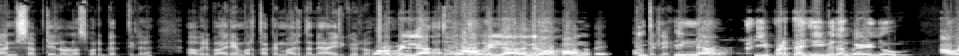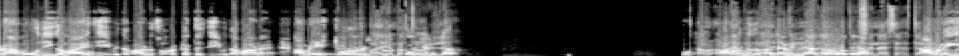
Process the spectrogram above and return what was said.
കൺസെപ്റ്റിലുള്ള സ്വർഗത്തിൽ അവർ ഭാര്യയും ഭർത്താക്കന്മാരും തന്നെ ആയിരിക്കുമല്ലോ? ഉറപ്പില്ല. ഉറപ്പില്ല. അതെങ്ങനെ ഉറപ്പാവുന്നത് ഉറപ്പില്ലേ? ഇല്ല. ഇവിടുത്തെ ജീവിതം കഴിഞ്ഞു. അവിടെ അഭൗതികമായ ജീവിതമാണ് സ്വർഗത്തെ ജീവിതമാണ്. അവിടെ ഇഷ്ടമുള്ള ഭാര്യയും ഭർത്താവും ഇല്ല തിരഞ്ഞെടുക്കാം അവ- അവിടെ നിർബന്ധമില്ല സഹോദര അവിടെ ഈ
